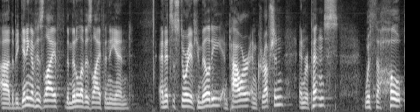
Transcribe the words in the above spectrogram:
uh, the beginning of his life, the middle of his life, and the end. And it's a story of humility and power and corruption and repentance with the hope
